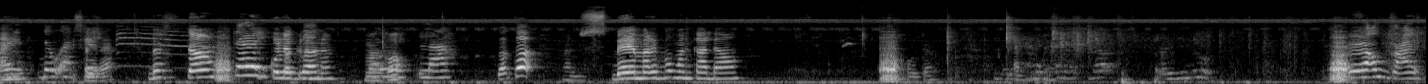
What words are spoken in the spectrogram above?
Ay, Daw ate. sira. Basta. Kulay green na. Mangko. La. Bako. Ano? Be, maribukan ka daw. Ako daw. Hello guys.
